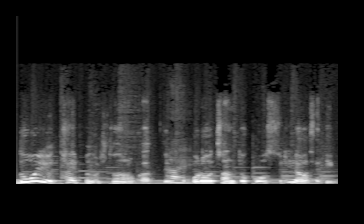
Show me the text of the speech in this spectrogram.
どういうタイプの人なのかっていうところをちゃんとこうすり合わせていく。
